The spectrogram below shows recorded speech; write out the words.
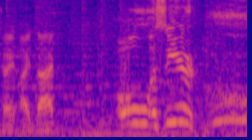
Okay, I died. Oh, a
